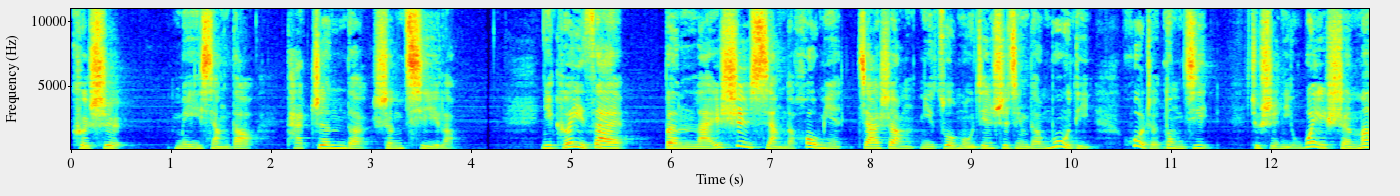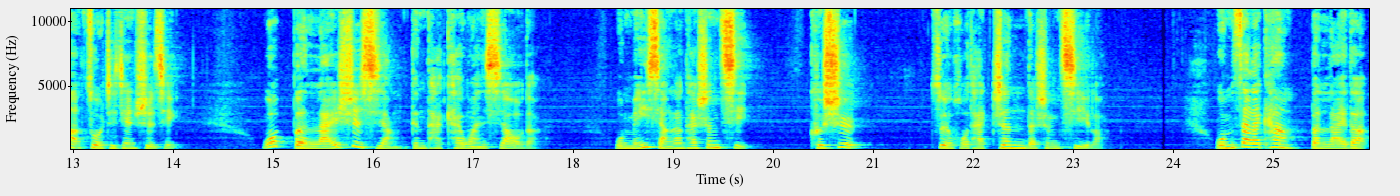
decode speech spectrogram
可是没想到他真的生气了。你可以在“本来是想”的后面加上你做某件事情的目的或者动机，就是你为什么做这件事情。我本来是想跟他开玩笑的，我没想让他生气，可是最后他真的生气了。我们再来看“本来”的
